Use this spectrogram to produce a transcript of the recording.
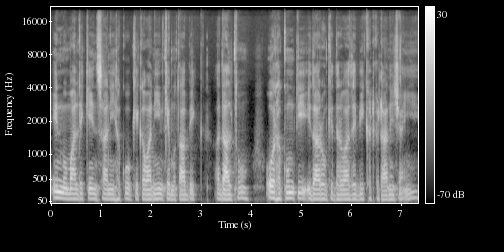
ان ممالک کے انسانی حقوق کے قوانین کے مطابق عدالتوں اور حکومتی اداروں کے دروازے بھی کھٹکھٹانے چاہئیں۔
